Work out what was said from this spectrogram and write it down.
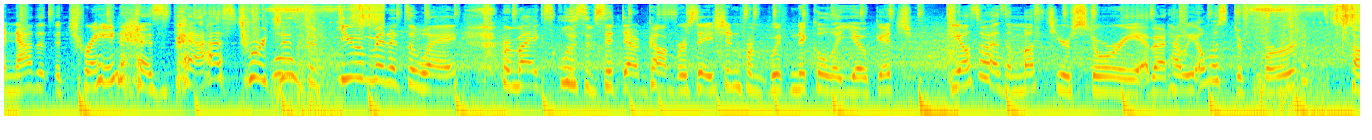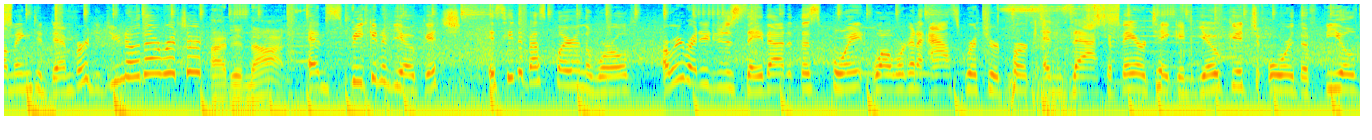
And now that the train has passed, we're just a few minutes away from my exclusive sit-down conversation from with Nikola Jokic. He also has a must-hear story about how he almost deferred coming to Denver. Did you know that, Richard? I did not. And speaking of Jokic, is he the best player in the world? Are we ready to just say that at this point? Well, we're going to ask Richard Perk and Zach if they are taking Jokic or the field.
